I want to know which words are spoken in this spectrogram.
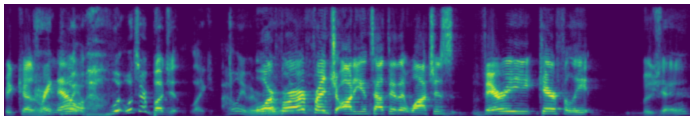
because right now, Wait, what's our budget like? I don't even. or for our. French audience out there that watches very carefully, Bouger.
